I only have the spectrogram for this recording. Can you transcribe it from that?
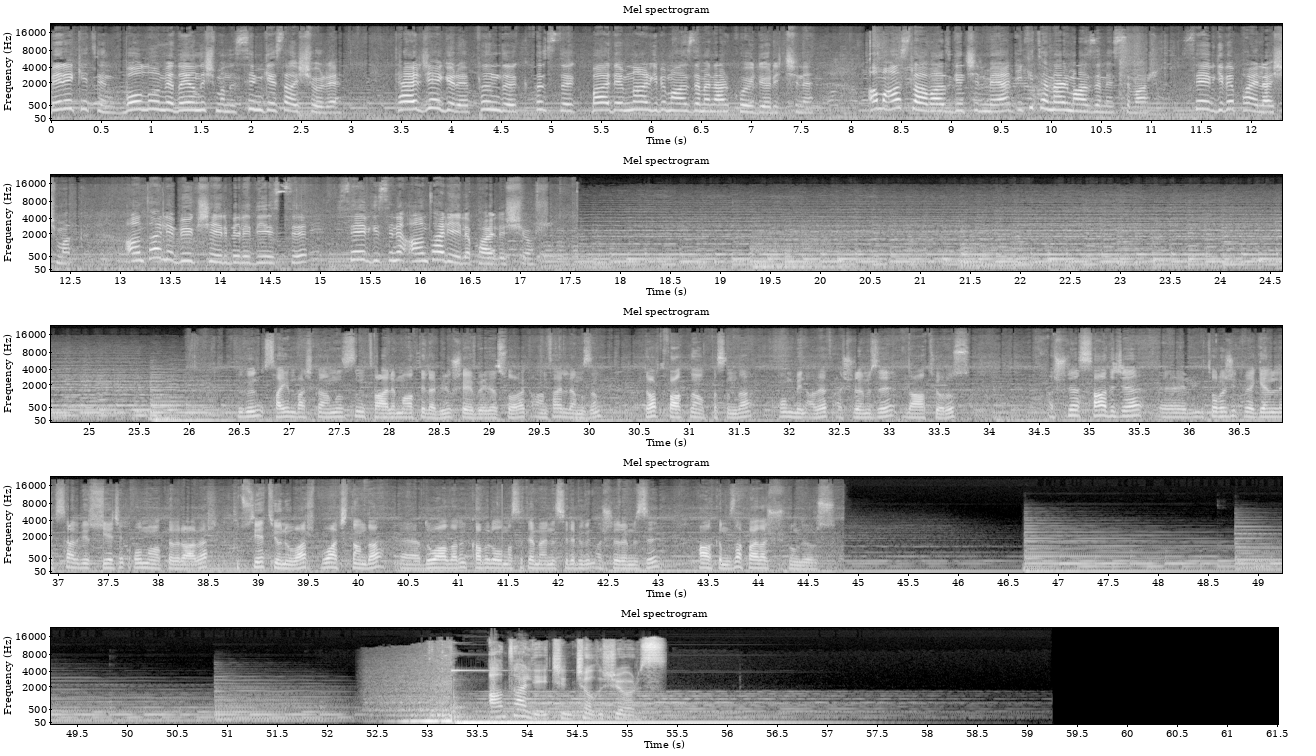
Bereketin, bolluğun ve dayanışmanın simgesi aşure. Tercihe göre fındık, fıstık, badem, nar gibi malzemeler koyuluyor içine. Ama asla vazgeçilmeyen iki temel malzemesi var. Sevgi ve paylaşmak. Antalya Büyükşehir Belediyesi sevgisini Antalya ile paylaşıyor. Bugün Sayın Başkanımızın talimatıyla Büyükşehir Belediyesi olarak Antalya'mızın dört farklı noktasında 10 bin adet aşuremizi dağıtıyoruz. Aşure sadece e, mitolojik ve geleneksel bir yiyecek olmamakla beraber kutsiyet yönü var. Bu açıdan da e, duaların kabul olması temennisiyle bugün aşuremizi halkımızla paylaşmış bulunuyoruz. Antalya için çalışıyoruz.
